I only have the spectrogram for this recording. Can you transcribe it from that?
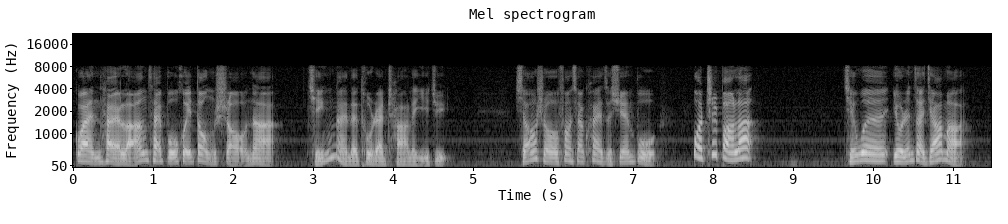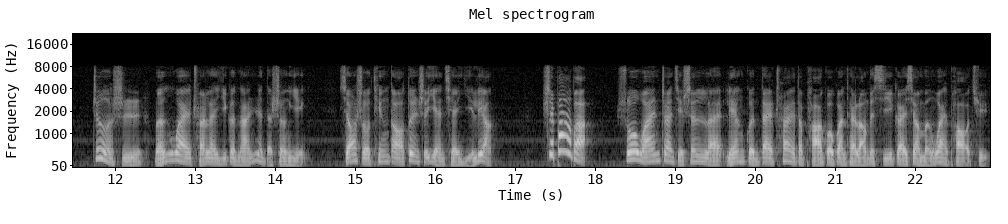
冠太郎才不会动手呢。秦奶奶突然插了一句。小手放下筷子，宣布。我吃饱了，请问有人在家吗？这时门外传来一个男人的声音。小手听到，顿时眼前一亮，是爸爸。说完，站起身来，连滚带踹地爬过冠太郎的膝盖，向门外跑去。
